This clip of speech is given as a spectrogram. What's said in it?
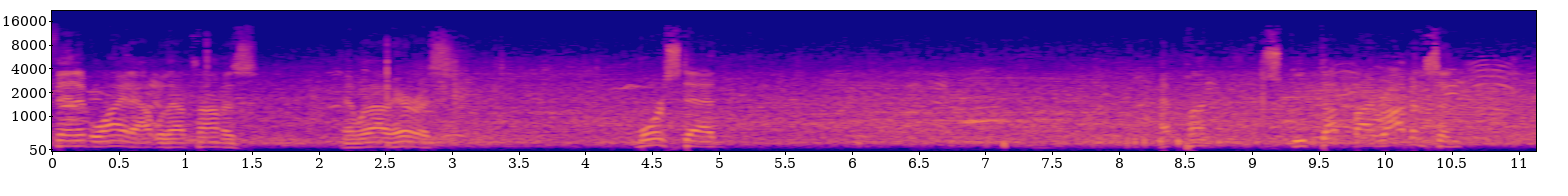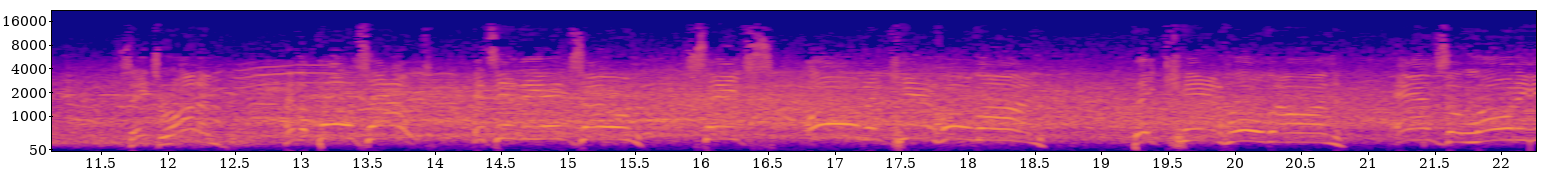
Thin it wide out without Thomas and without Harris. Morstead. That punt scooped up by Robinson. Saints are on him, and the ball's out. It's in the end zone. Saints, oh, they can't hold on. They can't hold on. Anzalone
